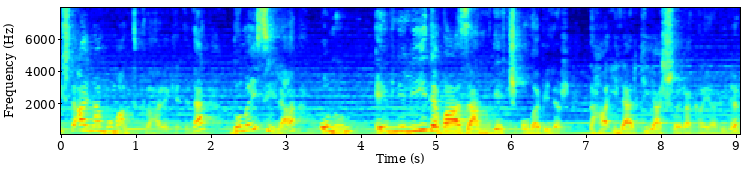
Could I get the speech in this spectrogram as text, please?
İşte aynen bu mantıkla hareket eder. Dolayısıyla onun evliliği de bazen geç olabilir. Daha ileriki yaşlara kayabilir.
